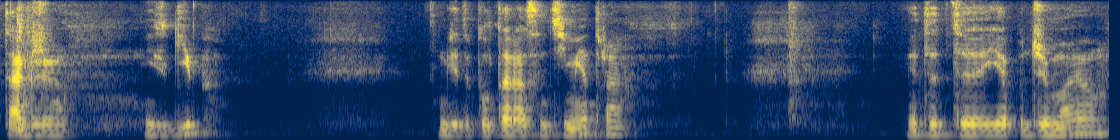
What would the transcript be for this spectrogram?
Также изгиб где-то полтора сантиметра. Этот э, я поджимаю,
